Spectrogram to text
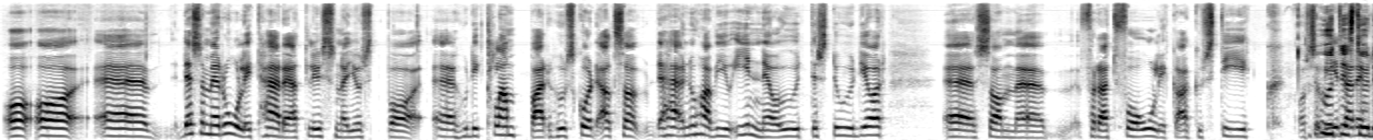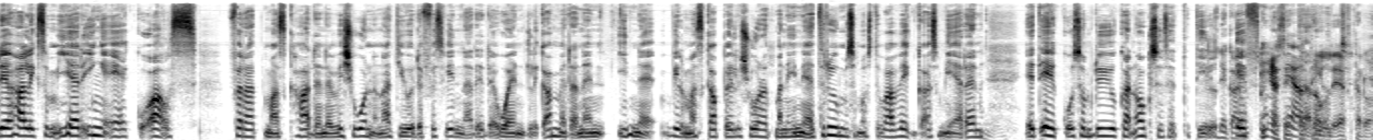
Och, och eh, det som är roligt här är att lyssna just på eh, hur de klampar, hur skåd, alltså det här, nu har vi ju inne och utestudior Eh, som, eh, för att få olika akustik och så, Så vidare. utestudion har liksom, ger inget eko alls för att man ska ha den där visionen att ljudet försvinner i det oändliga. Medan en inne, vill man skapa illusionen att man är inne i ett rum så måste det vara väggar som ger en ett eko som du kan också sätta till Det kan jag sätta till det efteråt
